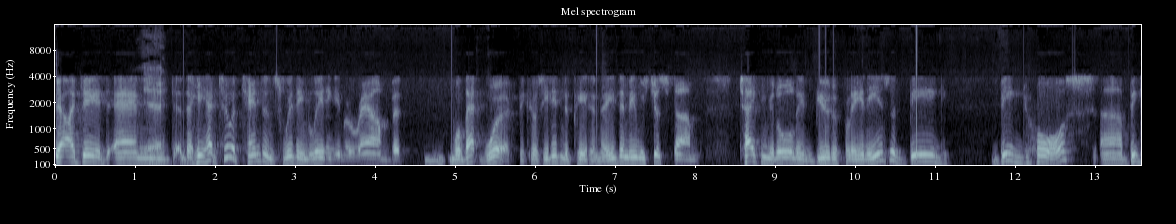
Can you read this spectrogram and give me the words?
Yeah, I did, and yeah. he had two attendants with him, leading him around. But well, that worked because he didn't appear to need them. He was just um, taking it all in beautifully, and he is a big, big horse, uh, big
